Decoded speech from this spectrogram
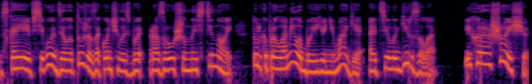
Скорее всего, дело тоже закончилось бы разрушенной стеной, только проломила бы ее не магия, а тело Гирзала. И хорошо еще,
